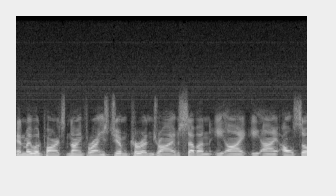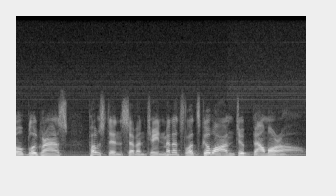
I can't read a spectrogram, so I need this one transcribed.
In Maywood Park's ninth race, Jim Curran drives 7 EI EI also Bluegrass. Post in 17 minutes. Let's go on to Balmoral.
